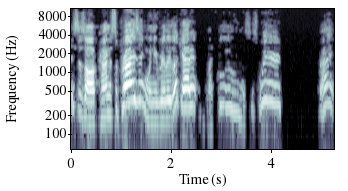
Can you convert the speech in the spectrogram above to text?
this is all kind of surprising when you really look at it. Like, hmm, this is weird. Right?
